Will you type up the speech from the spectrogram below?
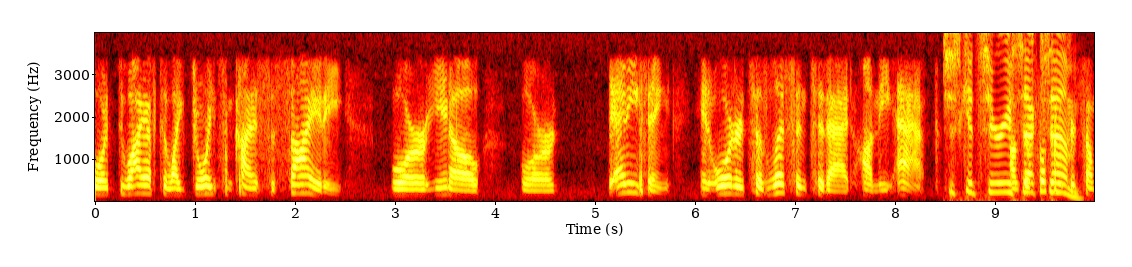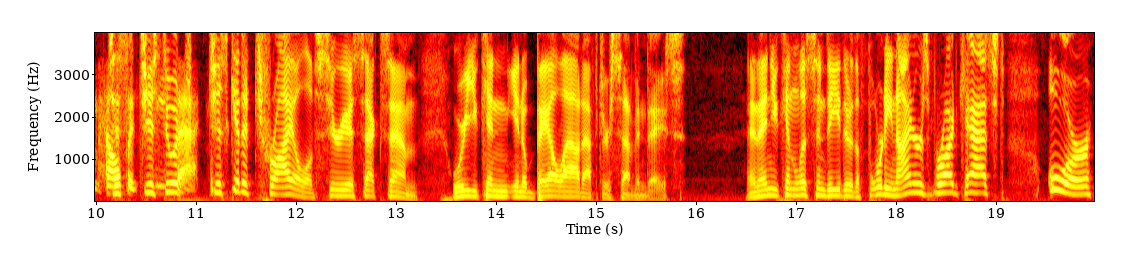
or do I have to like join some kind of society, or you know, or anything in order to listen to that on the app? Just get Sirius I'm just XM. some help just and just do it. Just get a trial of Sirius XM where you can, you know, bail out after 7 days. And then you can listen to either the 49ers broadcast or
